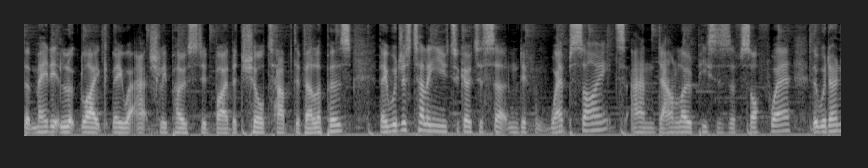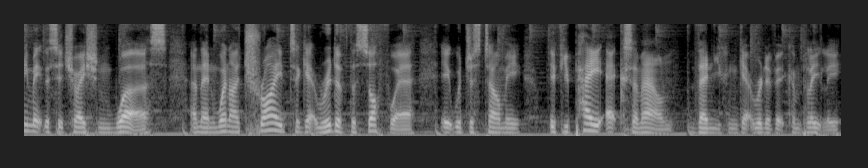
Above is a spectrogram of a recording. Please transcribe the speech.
that made it look like they were actually posted by the ChillTab developers. They were just telling you to go to certain different websites and download pieces of software that would only make the situation worse. And then when I tried to get rid of the software, it would just tell me if you pay X amount, then you can get rid of it completely.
